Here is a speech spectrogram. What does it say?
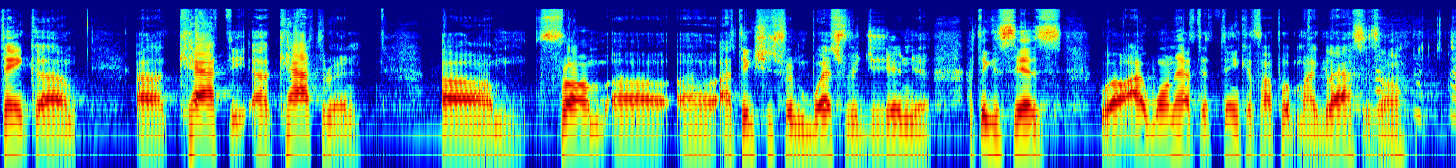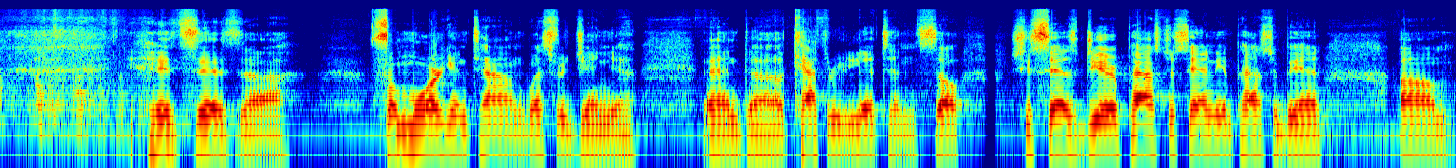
thank um, uh, Kathy, uh, Catherine um, from, uh, uh, I think she's from West Virginia. I think it says, well, I won't have to think if I put my glasses on. it says from Morgantown, West Virginia, and Catherine Litton. So she says, Dear Pastor Sandy and Pastor Ben, um,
